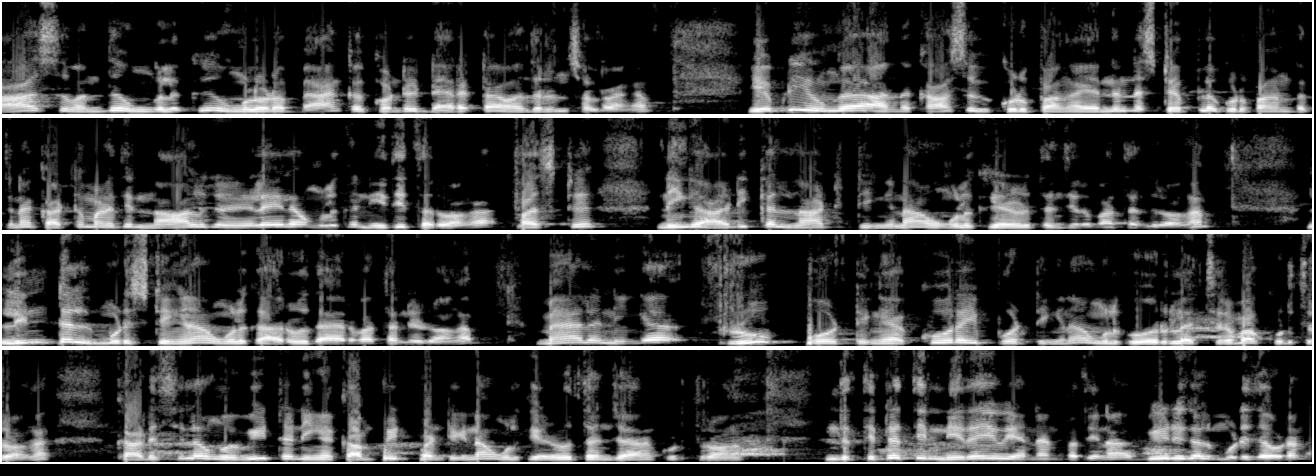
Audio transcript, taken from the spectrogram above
காசு வந்து உங்களுக்கு உங்களோட பேங்க் அக்கௌண்ட்டுக்கு டைரெக்டாக வந்துடும் சொல்றாங்க. எப்படி இவங்க அந்த காசுக்கு கொடுப்பாங்க என்னென்ன ஸ்டெப்ல கொடுப்பாங்கன்னு பார்த்தீங்கன்னா கட்டுமானத்தின் நான்கு நிலையில உங்களுக்கு நிதி தருவாங்க. ஃபர்ஸ்ட் நீங்க அடிக்கல் நாட்டிட்டீங்கன்னா உங்களுக்கு எழுபத்தஞ்சு ரூபாய் தந்துடுவாங்க லிண்டல் முடிச்சிட்டிங்கன்னா உங்களுக்கு அறுபதாயிரம் ரூபாய் தந்துடுவாங்க. மேலே நீங்கள் ரூப் போட்டிங்க கூரை போட்டிங்கன்னா உங்களுக்கு ஒரு லட்ச ரூபாய் கொடுத்துருவாங்க. கடைசியில் உங்கள் வீட்டை நீங்கள் கம்ப்ளீட் பண்ணிட்டீங்கன்னா உங்களுக்கு எழுபத்தஞ்சாயிரம் கொடுத்துருவாங்க. இந்த திட்டத்தின் நிறைவு என்னன்னு பார்த்தீங்கன்னா வீடுகள் முடிந்தவுடன்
